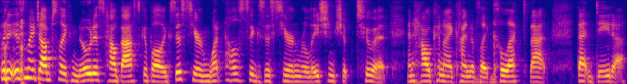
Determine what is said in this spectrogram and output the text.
but it is my job to like notice how basketball exists here and what else exists here in relationship to it. And how can I kind of like mm-hmm. collect that, that data.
